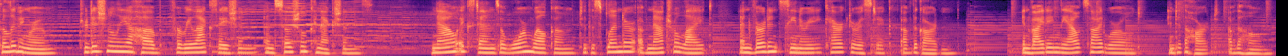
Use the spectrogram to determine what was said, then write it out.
The living room, traditionally a hub for relaxation and social connections, now extends a warm welcome to the splendor of natural light and verdant scenery characteristic of the garden, inviting the outside world into the heart of the home.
